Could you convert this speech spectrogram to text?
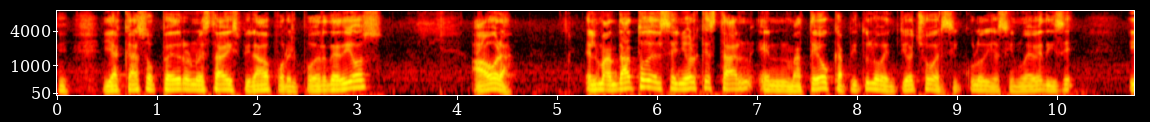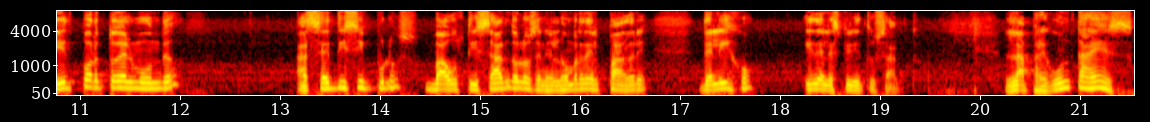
¿Y acaso Pedro no estaba inspirado por el poder de Dios? Ahora, el mandato del Señor que está en Mateo capítulo 28, versículo 19 dice, id por todo el mundo Haced discípulos, bautizándolos en el nombre del Padre, del Hijo y del Espíritu Santo. La pregunta es,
